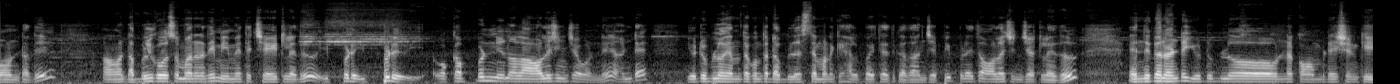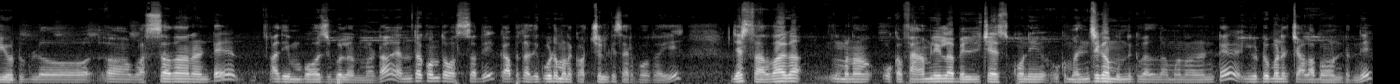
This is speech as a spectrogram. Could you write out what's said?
బాగుంటుంది. డబ్బుల కోసం అనేది మేమైతే చేయట్లేదు. ఇప్పుడు ఇప్పుడు ఒకప్పుడు నేను అలా ఆలోచించేవాడిని. అంటే యూట్యూబ్లో ఎంత కొంత డబ్బులు ఇస్తే మనకి హెల్ప్ అవుతుంది కదా అని చెప్పి ఇప్పుడైతే ఆలోచించట్లేదు. ఎందుకనంటే యూట్యూబ్లో ఉన్న కాంపిటీషన్కి యూట్యూబ్లో వస్తుందా అని అంటే అది ఇంపాసిబుల్ అనమాట ఎంత కొంత వస్తుంది కాకపోతే అది కూడా మన ఖర్చులకి సరిపోతాయి. జస్ట్ సరదాగా మన ఒక ఫ్యామిలీలో బిల్డ్ చేసుకొని ఒక మంచిగా ముందుకు వెళ్దాం అని అంటే యూట్యూబ్ అనేది చాలా బాగుంటుంది.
